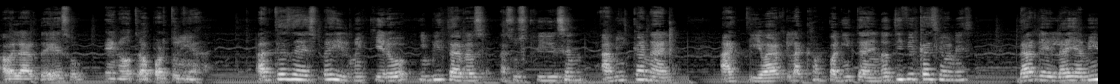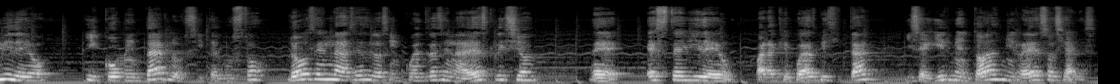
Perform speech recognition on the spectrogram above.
hablar de eso en otra oportunidad. Antes de despedirme, quiero invitarlos a suscribirse a mi canal, activar la campanita de notificaciones, darle like a mi video y comentarlo si te gustó. Los enlaces los encuentras en la descripción de este video para que puedas visitar y seguirme en todas mis redes sociales.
